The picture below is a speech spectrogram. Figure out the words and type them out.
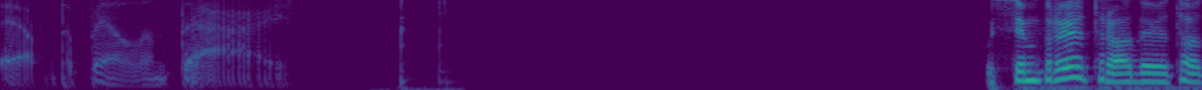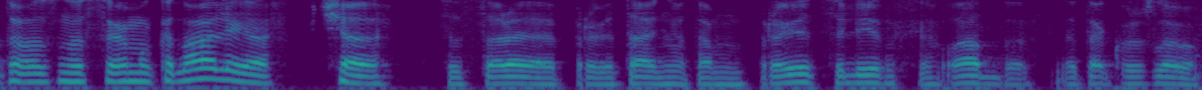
The Valentine's. Усім привіт, радий вітати вас на своєму каналі. Хоча це старе привітання, там привіт, Селінг, ладно, не так важливо.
